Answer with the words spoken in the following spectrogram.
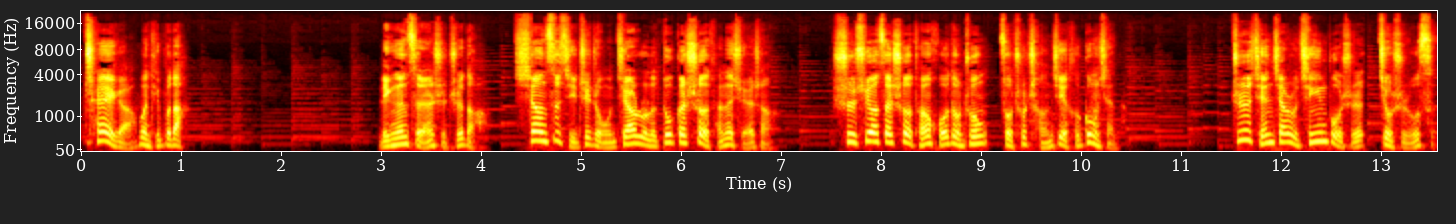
这个问题不大。林恩自然是知道，像自己这种加入了多个社团的学生。是需要在社团活动中做出成绩和贡献的。之前加入青音部时就是如此，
